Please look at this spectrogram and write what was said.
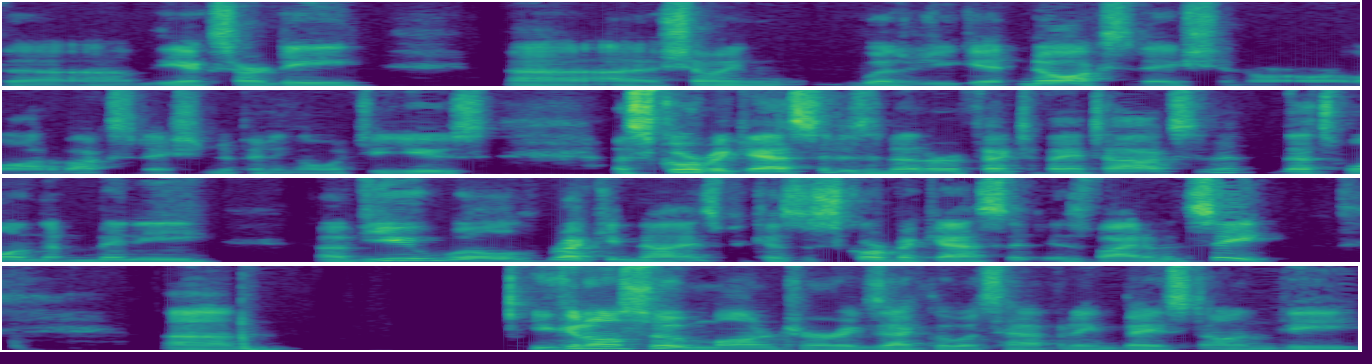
the um, the XRD uh, uh, showing whether you get no oxidation or, lot of oxidation, depending on what you use. Ascorbic acid is another effective antioxidant. That's one that many of you will recognize because ascorbic acid is vitamin C. Um, you can also monitor exactly what's happening based on the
